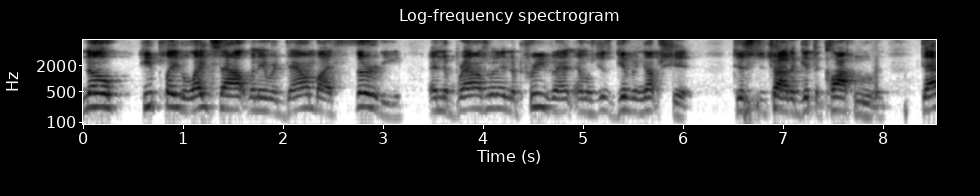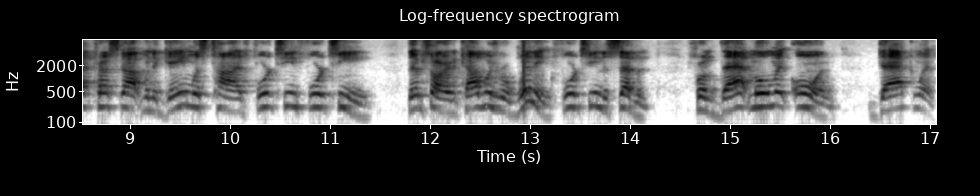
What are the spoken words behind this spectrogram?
No, he played lights out when they were down by 30, and the Browns went into prevent and was just giving up shit just to try to get the clock moving. Dak Prescott, when the game was tied 14 14, I'm sorry, the Cowboys were winning 14 to 7. From that moment on, Dak went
